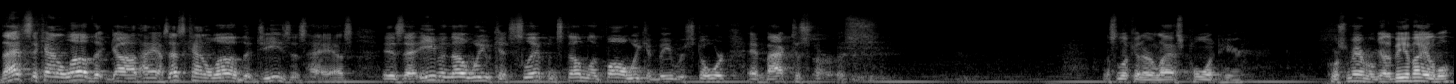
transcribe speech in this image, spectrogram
That's the kind of love that God has. That's the kind of love that Jesus has, is that even though we can slip and stumble and fall, we can be restored and back to service. Let's look at our last point here. Of course, remember, we've got to be available,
